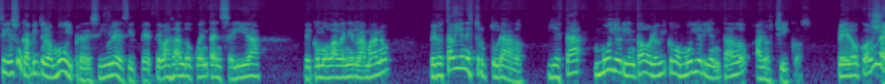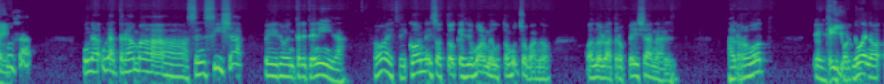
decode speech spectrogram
Sí, es un capítulo muy predecible, es decir, te, te vas dando cuenta enseguida de cómo va a venir la mano, pero está bien estructurado y está muy orientado, lo vi como muy orientado a los chicos, pero con una cosa una, trama sencilla, pero entretenida, ¿no? Este, con esos toques de humor. Me gustó mucho cuando, cuando lo atropellan al, al robot. Este, porque bueno,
